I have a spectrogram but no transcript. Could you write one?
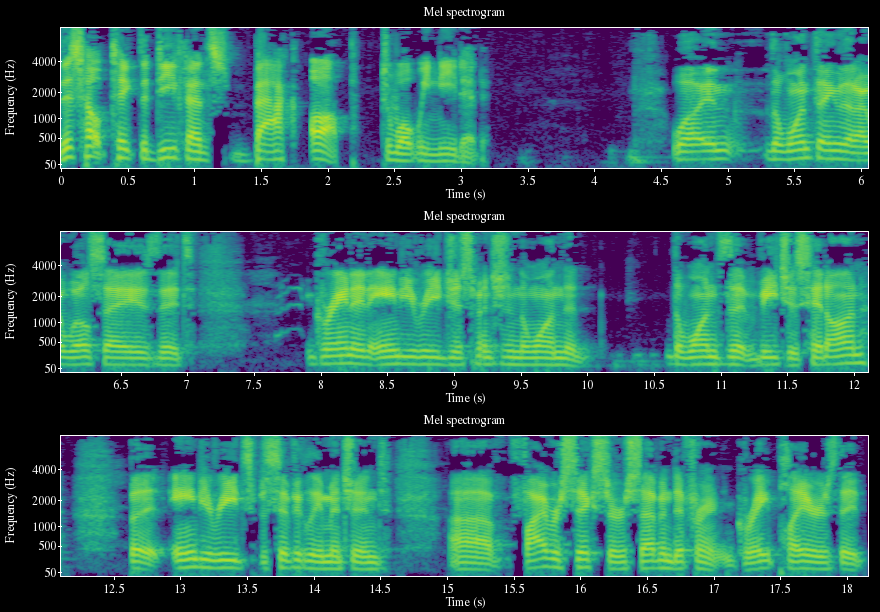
this helped take the defense back up to what we needed." Well, and the one thing that I will say is that, granted, Andy Reid just mentioned the one that the ones that Veach has hit on, but Andy Reid specifically mentioned uh, five or six or seven different great players that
